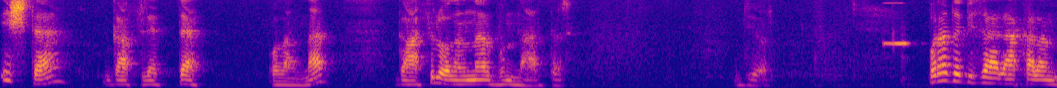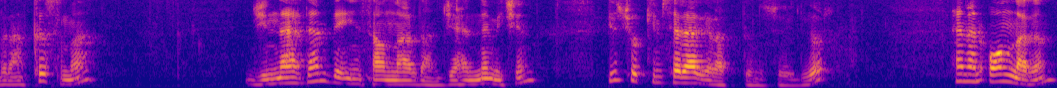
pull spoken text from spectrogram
İşte gaflette olanlar, gafil olanlar bunlardır diyor. Burada bizi alakalandıran kısmı cinlerden ve insanlardan cehennem için birçok kimseler yarattığını söylüyor. Hemen onların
